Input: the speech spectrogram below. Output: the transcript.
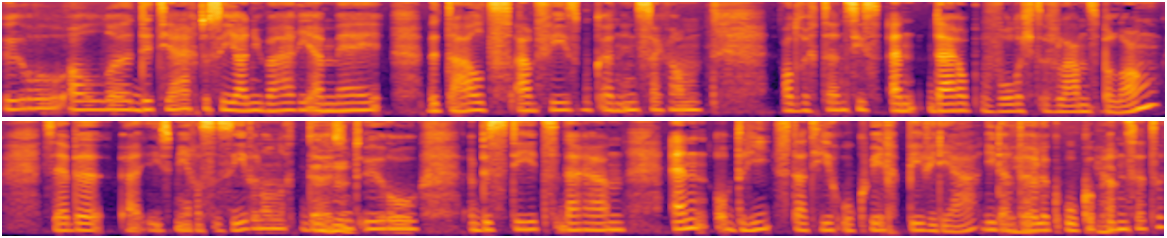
euro al uh, dit jaar tussen januari en mei betaald aan Facebook en Instagram advertenties. En daarop volgt Vlaams Belang. Zij hebben uh, iets meer dan 700.000 mhm. euro besteed daaraan. En op drie staat hier ook weer PvdA, die daar duidelijk ook op inzetten.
